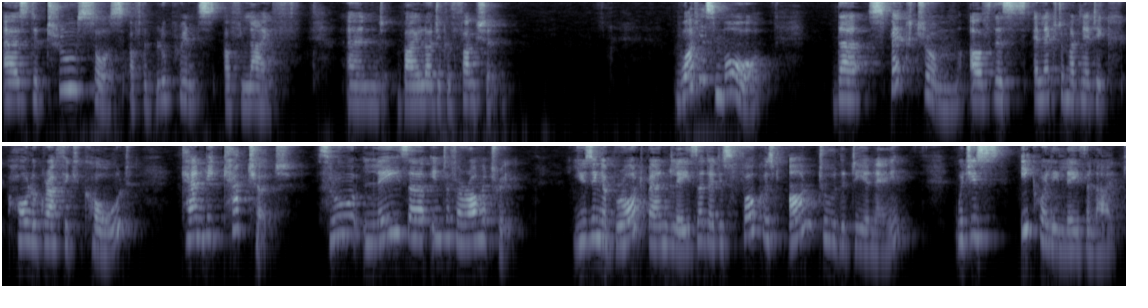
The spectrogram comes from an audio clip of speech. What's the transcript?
as the true source of the blueprints of life and biological function. What is more, the spectrum of this electromagnetic holographic code can be captured through laser interferometry using a broadband laser that is focused onto the DNA, which is equally laser-like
